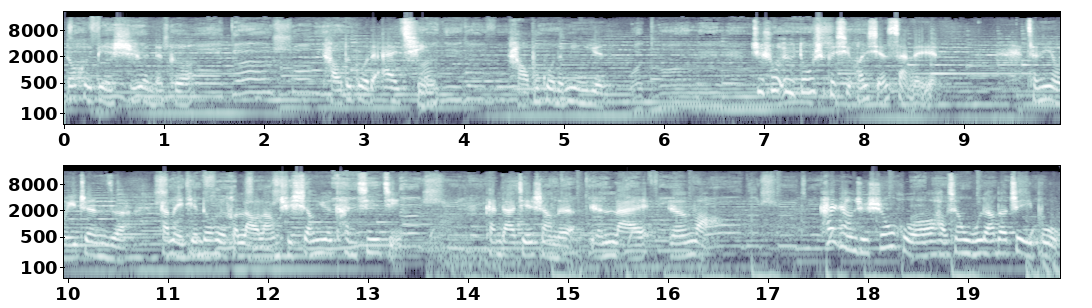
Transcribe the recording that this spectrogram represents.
都会变湿润的歌。逃得过的爱情，逃不过的命运。据说玉东是个喜欢闲散的人，曾经有一阵子，他每天都会和老狼去相约看街景，看大街上的人来人往。看上去生活好像无聊到这一步，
